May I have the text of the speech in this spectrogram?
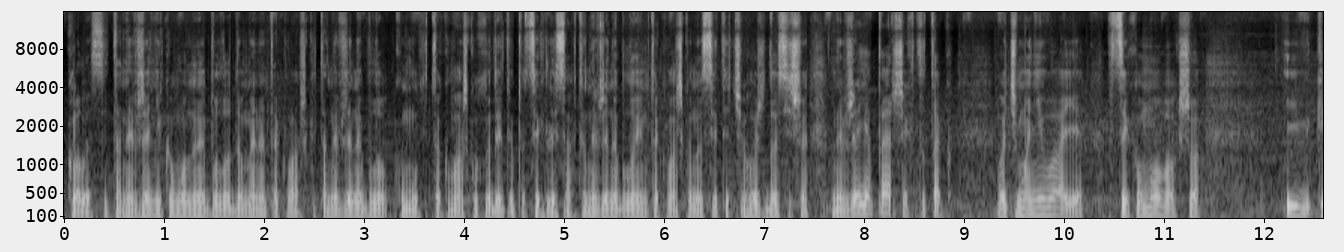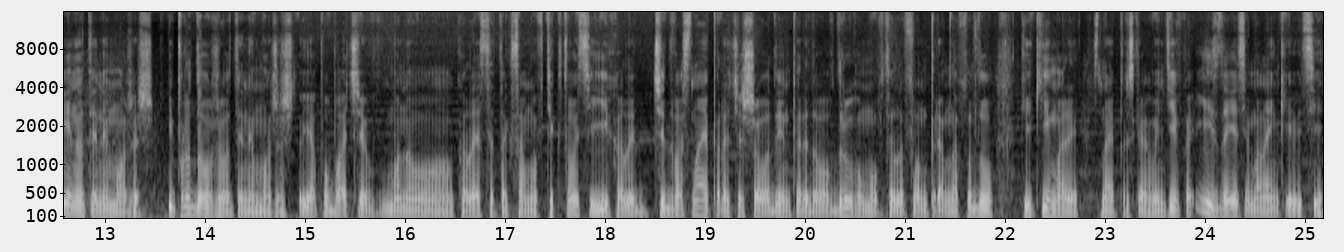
колесо. Та невже нікому не було до мене так важко? Та невже не було кому так важко ходити по цих лісах? Та невже не було їм так важко носити? Чого ж досі ще? Невже я перший, хто так очманіває в цих умовах, що і кинути не можеш, і продовжувати не можеш. Я побачив моноколеса так само в Тіктосі. Їхали чи два снайпери, чи що один передавав другому в телефон прямо на ходу, кікімери, снайперська гвинтівка, і, здається, маленькі ці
